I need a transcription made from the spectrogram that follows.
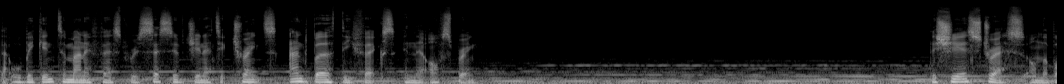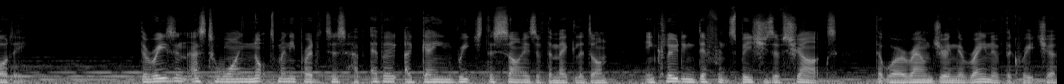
that will begin to manifest recessive genetic traits and birth defects in their offspring. the sheer stress on the body. The reason as to why not many predators have ever again reached the size of the megalodon, including different species of sharks that were around during the reign of the creature,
